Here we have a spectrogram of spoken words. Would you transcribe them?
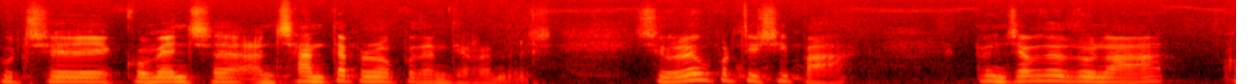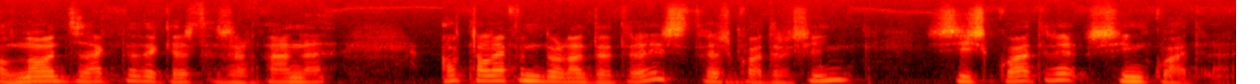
Potser comença en Santa, però no podem dir res més. Si voleu participar, ens heu de donar el nom exacte d'aquesta sardana al telèfon 93 345 6454.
